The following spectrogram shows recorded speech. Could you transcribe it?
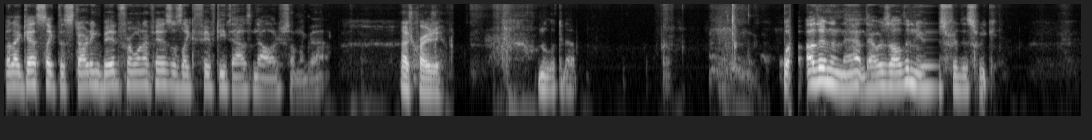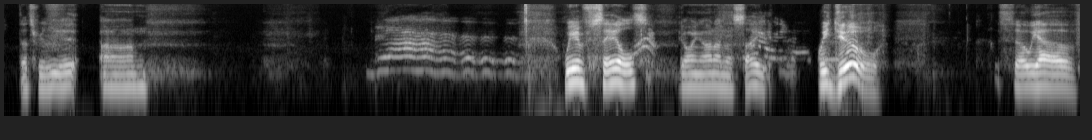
But I guess like the starting bid for one of his was like fifty thousand dollars, or something like that. That's crazy. I'm gonna look it up. But other than that, that was all the news for this week. That's really it. Um we have sales going on on the site. We do. So we have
